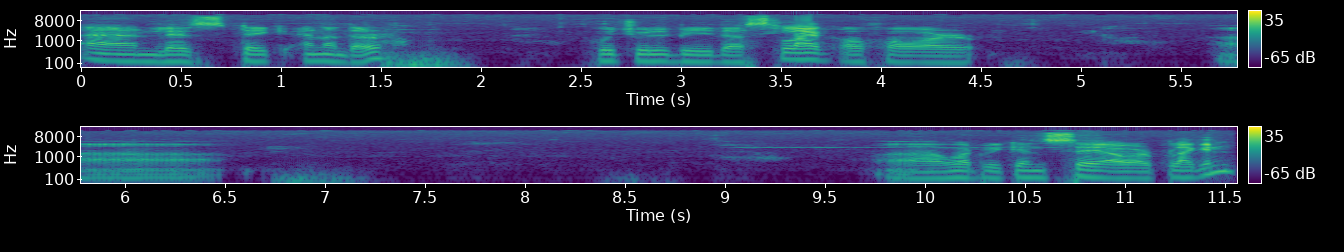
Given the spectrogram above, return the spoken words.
And let's take another which will be the slug of our uh, uh, what we can say our plugin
